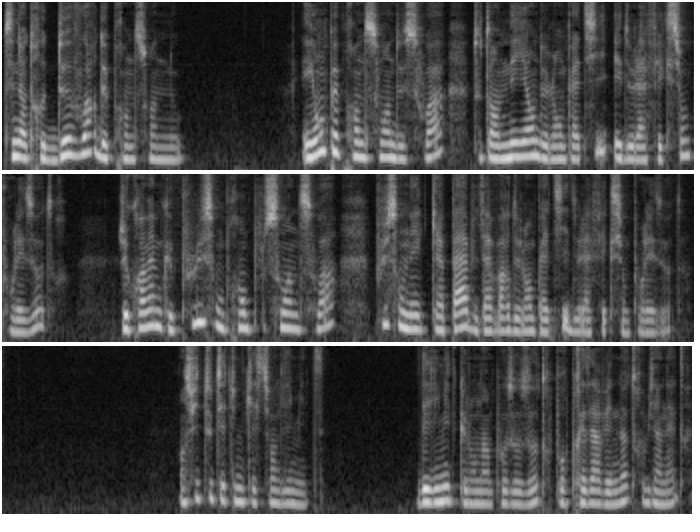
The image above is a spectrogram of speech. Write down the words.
C'est notre devoir de prendre soin de nous. Et on peut prendre soin de soi tout en ayant de l'empathie et de l'affection pour les autres. Je crois même que plus on prend soin de soi, plus on est capable d'avoir de l'empathie et de l'affection pour les autres. Ensuite, tout est une question de limites. Des limites que l'on impose aux autres pour préserver notre bien-être,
